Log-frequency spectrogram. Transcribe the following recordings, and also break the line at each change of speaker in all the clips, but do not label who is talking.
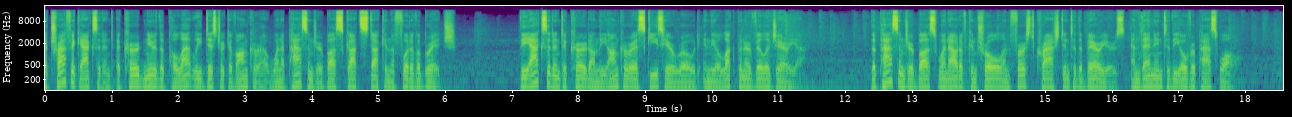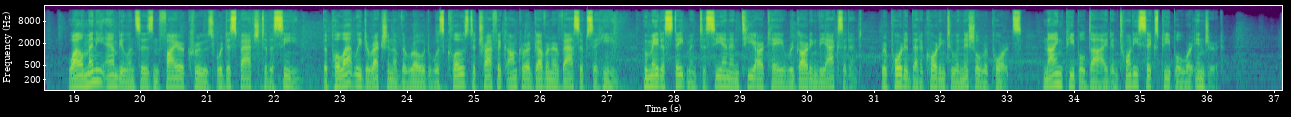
A traffic accident occurred near the Polatli district of Ankara when a passenger bus got stuck in the foot of a bridge. The accident occurred on the Ankara Eskişehir road in the Olukpınar village area. The passenger bus went out of control and first crashed into the barriers and then into the overpass wall. While many ambulances and fire crews were dispatched to the scene, the Polatli direction of the road was closed to traffic Ankara Governor Vasip Şahin, who made a statement to CNN TÜRK regarding the accident, reported that according to initial reports, nine people died and 26 people were injured.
